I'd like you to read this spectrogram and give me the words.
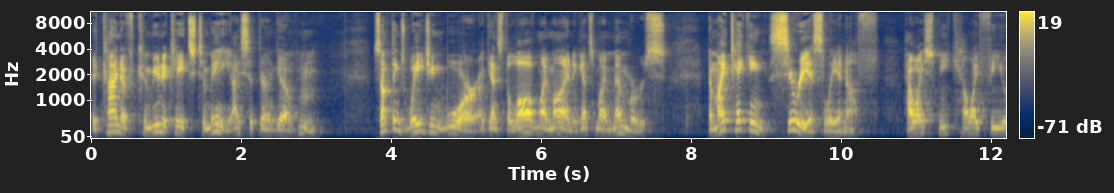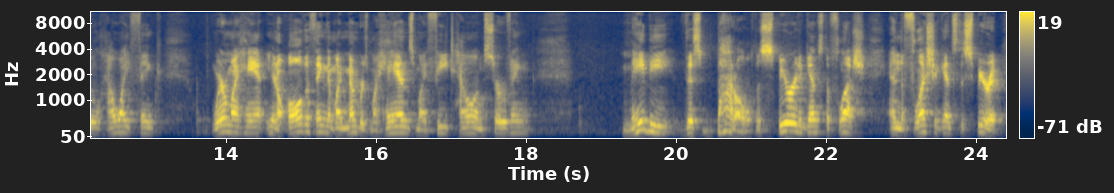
it kind of communicates to me. I sit there and go, hmm, something's waging war against the law of my mind, against my members. Am I taking seriously enough how I speak, how I feel, how I think, where my hand, you know, all the thing that my members, my hands, my feet, how I'm serving? Maybe this battle, the spirit against the flesh and the flesh against the spirit,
